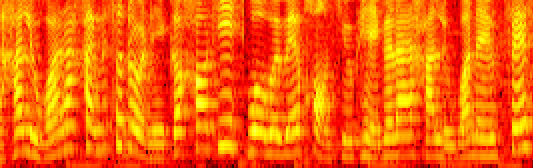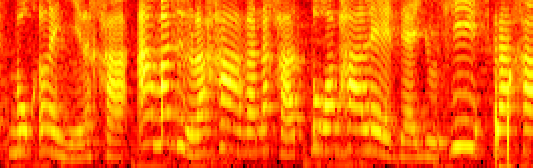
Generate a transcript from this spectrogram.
นะคะ หรือว่าถ้าใครไม่สะดวกเนี่ยก็เข้าที่ www ของ QP ก็ได้นะคะหรือว่าใน Facebook อะไรอย่างนี้นะคะอะมาถึงราคากันนะคะ ตัวพาเลตเนี่ยอยู่ที่ราคา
